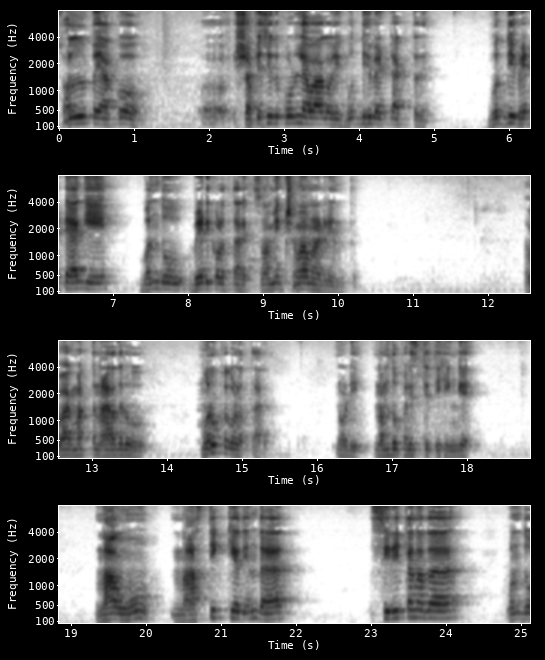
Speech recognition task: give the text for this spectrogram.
ಸ್ವಲ್ಪ ಯಾಕೋ ಶಪಿಸಿದ ಕೂಡಲೇ ಅವಾಗ ಅವರಿಗೆ ಬುದ್ಧಿ ಬೆಟ್ಟಾಗ್ತದೆ ಬುದ್ಧಿ ಭೇಟಿಯಾಗಿ ಬಂದು ಬೇಡಿಕೊಳ್ಳುತ್ತಾರೆ, ಸ್ವಾಮಿ, ಕ್ಷಮಾ ಮಾಡ್ರಿ ಅಂತ. ಅವಾಗ ಮತ್ತೆ ನಾರದರು ಮರುಕಗೊಳ್ಳುತ್ತಾರೆ. ನೋಡಿ ನಮ್ಮದು ಪರಿಸ್ಥಿತಿ ಹೀಗೆ. ನಾವು ನಾಸ್ತಿಕ್ಯದಿಂದ ಸಿರಿತನದ ಒಂದು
